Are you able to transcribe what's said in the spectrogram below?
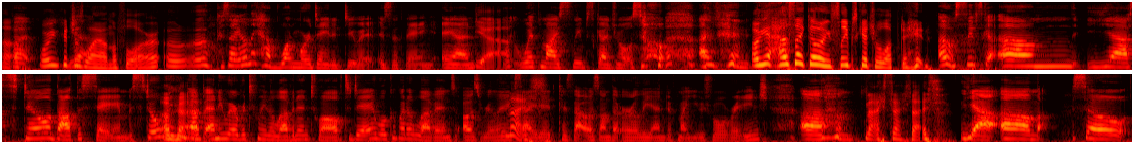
uh, but, or you could just yeah. lie on the floor. Uh, uh. because I only have one more day to do it is the thing, and Yeah. with my sleep schedule, so I've been Oh yeah, how's that going? Sleep schedule update. oh sleep schedule um yeah still about the same, still waking Okay. up anywhere between eleven and twelve. Today I woke up at eleven, so I was really excited because that was on the early end of my usual range. Um, Nice, nice, nice. yeah, um, so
